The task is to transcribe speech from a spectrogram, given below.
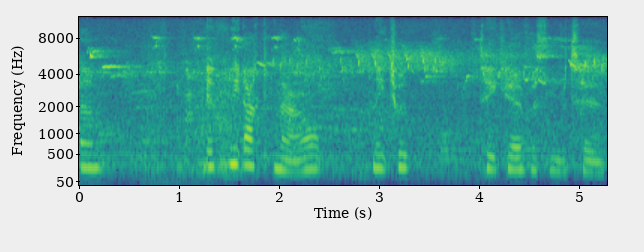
Um, if we act now, nature take care of us in return.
